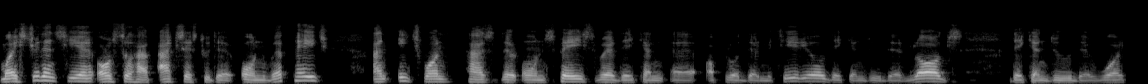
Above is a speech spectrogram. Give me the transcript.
My students here also have access to their own web page and each one has their own space where they can uh, upload their material, they can do their logs, they can do their work,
